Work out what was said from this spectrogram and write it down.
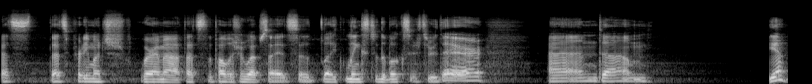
that's that's pretty much where I'm at. That's the publisher website. So like links to the books are through there, and um, yeah.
